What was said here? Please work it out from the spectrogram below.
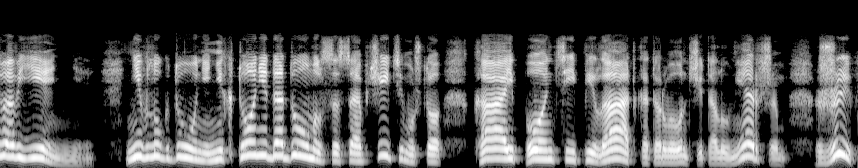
во Вьенне, ни в Лугдуне никто не додумался сообщить ему, что Кай Понтий Пилат, которого он считал умершим, жив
